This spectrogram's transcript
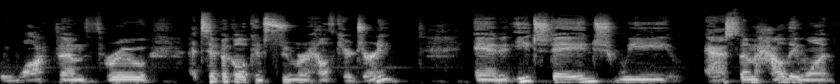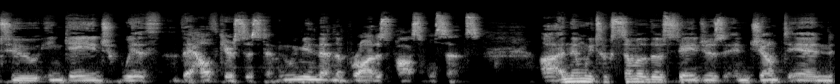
We walked them through a typical consumer healthcare journey. And at each stage, we asked them how they want to engage with the healthcare system. And we mean that in the broadest possible sense. Uh, and then we took some of those stages and jumped in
